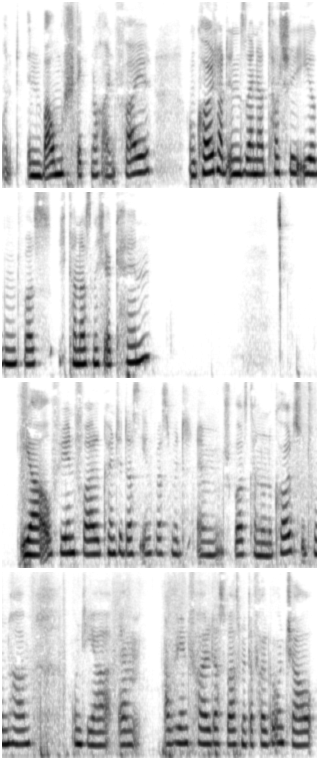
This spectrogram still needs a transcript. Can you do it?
und im Baum steckt noch ein Pfeil. Und Colt hat in seiner Tasche irgendwas. Ich kann das nicht erkennen. Ja, auf jeden Fall könnte das irgendwas mit ähm, Sportskanone Call zu tun haben. Und ja, ähm, auf jeden Fall, das war's mit der Folge und ciao.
